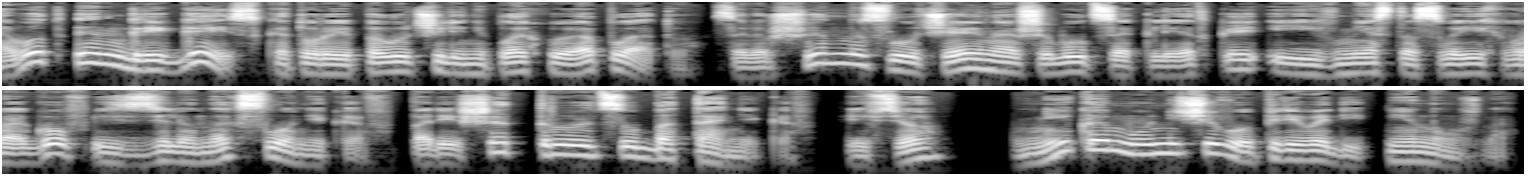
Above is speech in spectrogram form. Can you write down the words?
А вот Энгри Гейс, которые получили неплохую оплату, совершенно случайно ошибутся клеткой и вместо своих врагов из зеленых слоников порешат троицу ботаников. И все, Никому ничего переводить не нужно.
